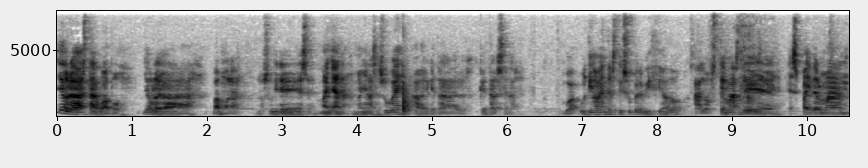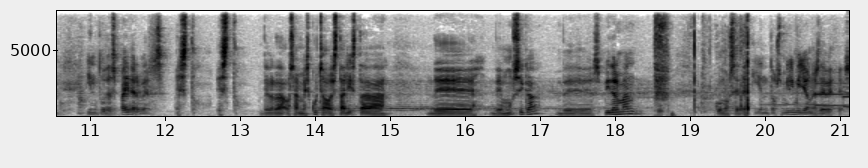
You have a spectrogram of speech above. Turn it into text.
yo creo que va a estar guapo. Yo creo que va, va a molar. Lo subiré ese. mañana. Mañana se sube a ver qué tal, qué tal será. Buah, últimamente estoy súper viciado a los temas de Spider-Man Into the Spider-Verse. Esto, esto. De verdad, o sea, me he escuchado esta lista de, de música de Spider-Man como 700 mil millones de veces.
